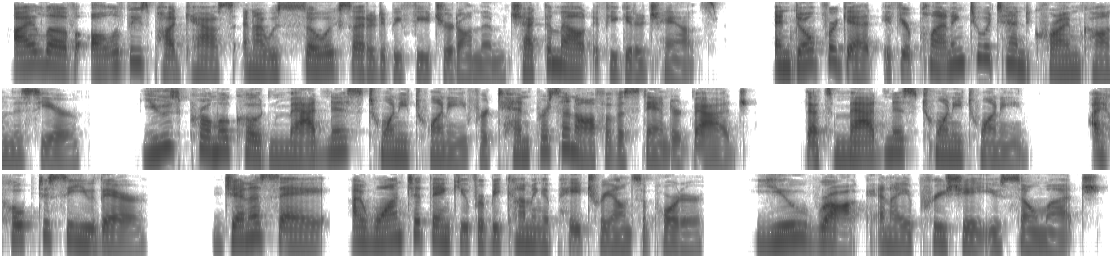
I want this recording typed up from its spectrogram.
I love all of these podcasts and I was so excited to be featured on them. Check them out if you get a chance. And don't forget, if you're planning to attend CrimeCon this year, use promo code MADNESS2020 for 10% off of a standard badge. That's MADNESS2020. I hope to see you there. Jenna Say, I want to thank you for becoming a Patreon supporter. You rock, and I appreciate you so much.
